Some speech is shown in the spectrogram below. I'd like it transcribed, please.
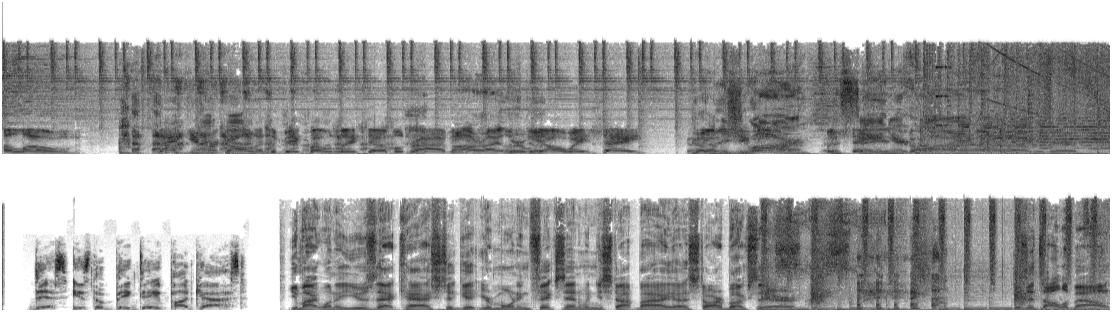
alone. Thank you for calling the Big Bone Lick Double Drive All right, let's where do we it. always say, Come as you are, but stay in your car. This is the Big Dave Podcast. You might want to use that cash to get your morning fix in when you stop by uh, Starbucks there. Because it's all about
